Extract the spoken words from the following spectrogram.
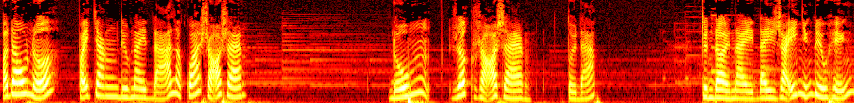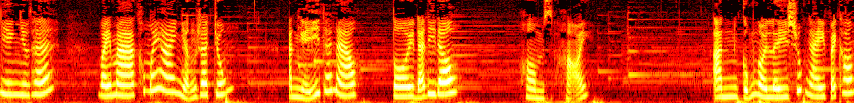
Ở đâu nữa? Phải chăng điều này đã là quá rõ ràng? Đúng, rất rõ ràng, tôi đáp. Trên đời này đầy rẫy những điều hiển nhiên như thế, vậy mà không mấy ai nhận ra chúng. Anh nghĩ thế nào? Tôi đã đi đâu? Holmes hỏi. Anh cũng ngồi lì suốt ngày phải không?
